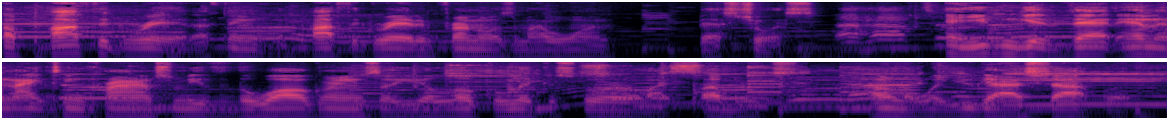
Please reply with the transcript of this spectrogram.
Apothic Red. I think Apothic Red Inferno is my one best choice. And you can get that and the 19 Crimes from either the Walgreens or your local liquor store or like Publix. I don't know where you guys shop, but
